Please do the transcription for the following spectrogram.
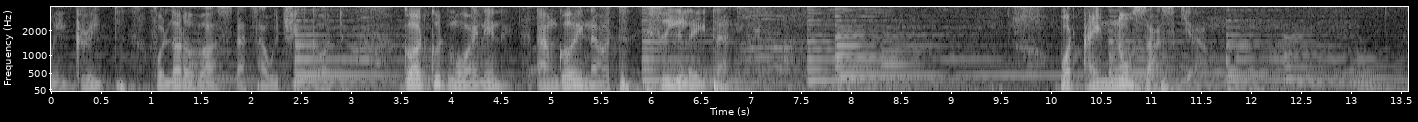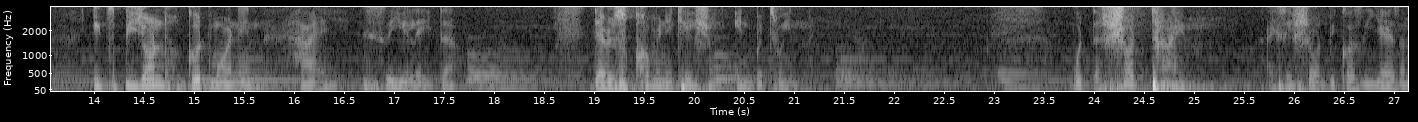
we greet. For a lot of us, that's how we treat God. God, good morning. I'm going out. See you later. But I know Saskia. It's beyond good morning, hi, see you later. There is communication in between. With the short time, I say short because the years are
